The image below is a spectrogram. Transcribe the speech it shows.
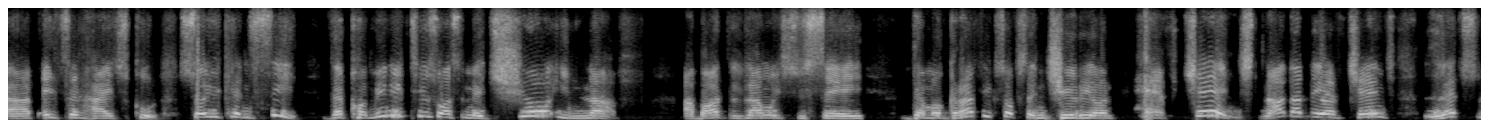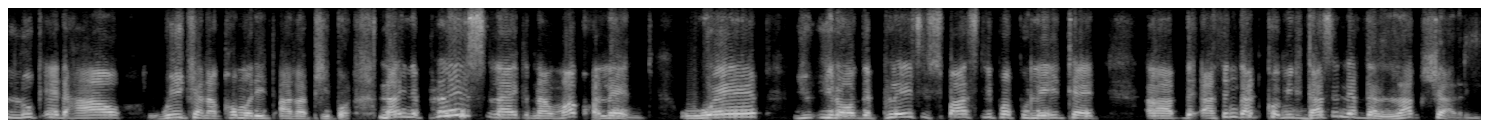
uh, Eitzig High School. So you can see the communities was mature enough about language to say demographics of Centurion have changed. Now that they have changed, let's look at how we can accommodate other people. Now, in a place like Namakwaland, where you, you know the place is sparsely populated, uh, I think that community doesn't have the luxury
